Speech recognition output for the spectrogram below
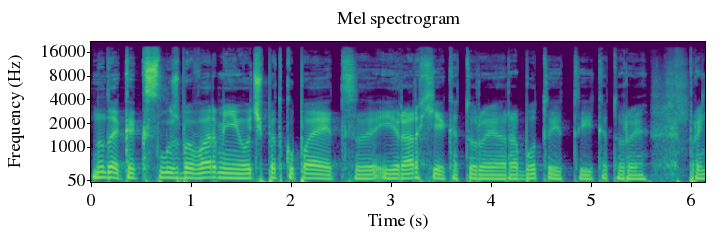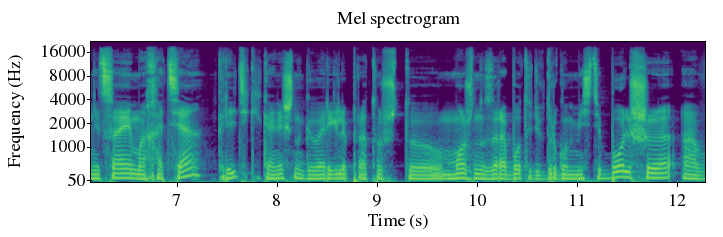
Ну да, как служба в армии очень подкупает э, иерархия, которая работает и которая проницаема. Хотя критики, конечно, говорили про то, что можно заработать в другом месте больше, а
